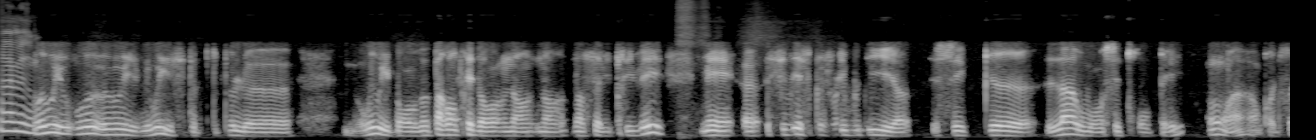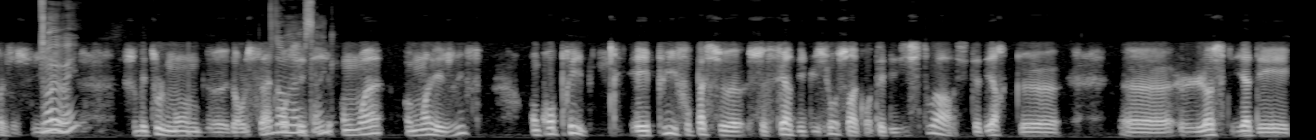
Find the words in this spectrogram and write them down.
oui, oui, oui, oui, oui, c'est un petit peu le. Oui, oui, bon, on ne va pas rentrer dans, dans, dans, sa vie privée, mais euh, si vous voulez, ce que je voulais vous dire, c'est que là où on s'est trompé, on, hein, encore une fois, je suis. je mets tout le monde dans le sac, on s'est dit, au moins, au moins les Juifs ont compris. Et puis, il ne faut pas se, se faire d'illusions, se raconter des histoires. C'est-à-dire que euh, lorsqu'il y a des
